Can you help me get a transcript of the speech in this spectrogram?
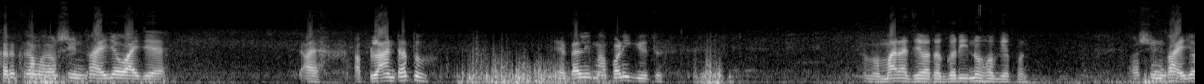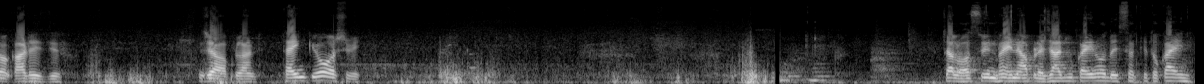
ખરેખર અમારા અશ્વિનભાઈ જવાય આજે આ પ્લાન્ટ હતું, એ ગલીમાં પડી ગયું હતું. મારા જેવા તો ગરી ન હગે પણ અશ્વિનભાઈ જો કાઢી દીધું. જો પ્લાન્ટ થેન્ક યુ અશ્વિન ચાલો, અશ્વિનભાઈને આપણે જાજુ કાંઈ ન દઈ શકીએ તો કાંઈ નહીં.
